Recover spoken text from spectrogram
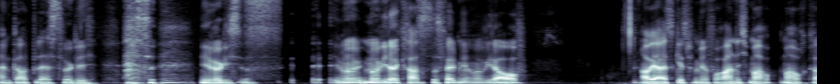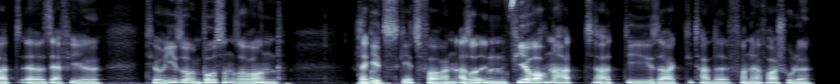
I'm God blessed, wirklich. Nee, wirklich, es ist immer, immer wieder krass. Das fällt mir immer wieder auf. Aber ja, es geht bei mir voran. Ich mache mach auch gerade äh, sehr viel Theorie so im Bus und so und da Schön. geht's, geht's voran. Also in vier Wochen hat, hat die gesagt, die Tante von der Fahrschule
